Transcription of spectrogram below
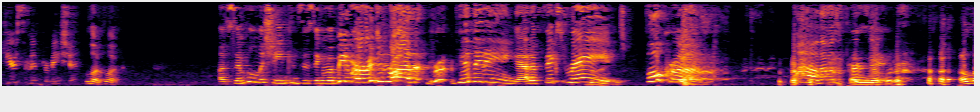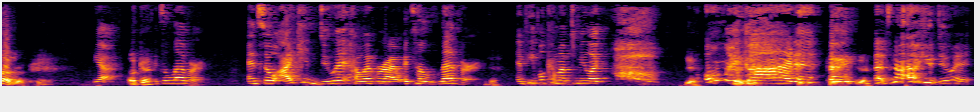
Here's some information. Look, look. A simple machine consisting of a beam or a rigid rod pr- pivoting at a fixed range. Fulcrum. wow, that was perfect. a lever, a lever. Yeah, Okay, it's a lever. And so I can do it however I it's a lever. Yeah. And people come up to me like, Yeah. "Oh my Yeah, yeah. god." yeah. That's not how you do it.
